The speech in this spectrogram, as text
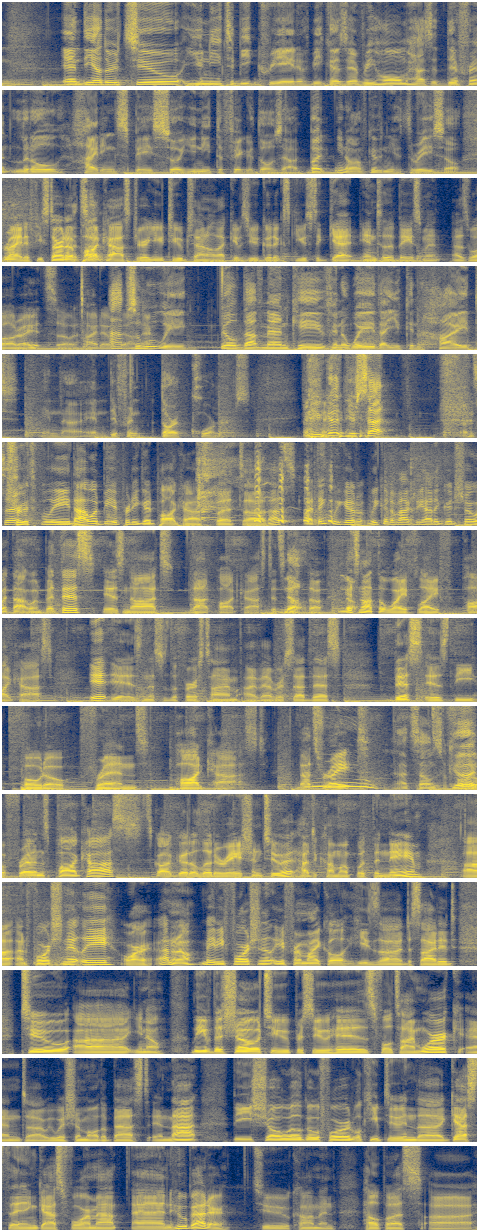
and the other two, you need to be creative because every home has a different little hiding space, so you need to figure those out. But you know, I've given you three, so Right. If you start a it. podcast or a YouTube channel, that gives you a good excuse to get into the basement as well, right? So hide out. absolutely build that man cave in a way that you can hide in uh, in different dark corners, and you're good. You're set. That's it. Truthfully, that would be a pretty good podcast, but uh, that's. I think we could we could have actually had a good show with that one. But this is not that podcast. It's No, not the no. it's not the Wife Life podcast. It is, and this is the first time I've ever said this. This is the Photo Friends podcast. That's right. That sounds Photo good. Friends podcast. It's got a good alliteration to it. Had to come up with the name. Uh, unfortunately, or I don't know, maybe fortunately for Michael, he's uh, decided to, uh, you know, leave the show to pursue his full time work, and uh, we wish him all the best in that. The show will go forward. We'll keep doing the guest thing, guest format, and who better to come and help us uh,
